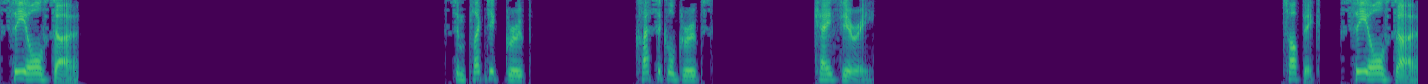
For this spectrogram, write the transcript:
See also. Symplectic group. Classical groups. K-theory. See also.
